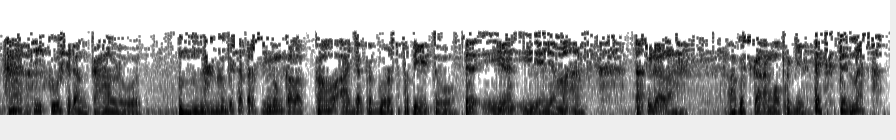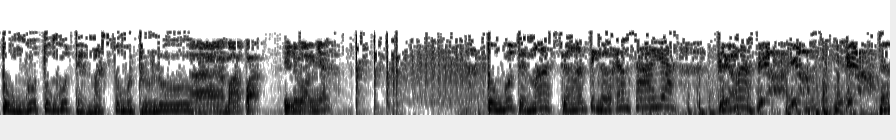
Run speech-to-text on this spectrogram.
Hatiku sedang kalut. Hmm. Aku bisa tersinggung kalau kau ajak bergurau seperti itu. Uh, iya, iya, iya, maaf. Uh, Sudahlah, aku sekarang mau pergi. Eh, Denmas, tunggu, tunggu, Denmas, tunggu dulu. Uh, maaf, Pak. Ini uangnya. Tunggu, Denmas, jangan tinggalkan saya. Denmas. Ya, ya, ya,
